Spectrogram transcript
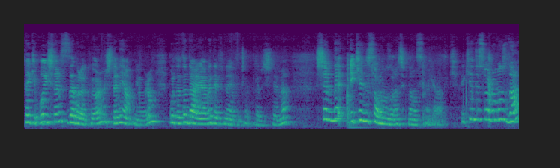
Peki bu işlemi size bırakıyorum. İşlemi yapmıyorum. Burada da Derya ve Defne yapacaklar işlemi. Şimdi ikinci sorumuzun açıklamasına geldik. İkinci sorumuz da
